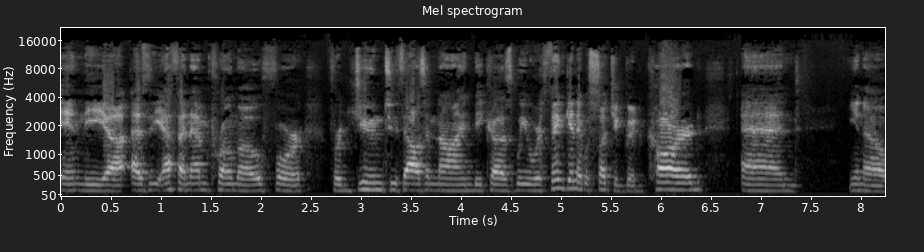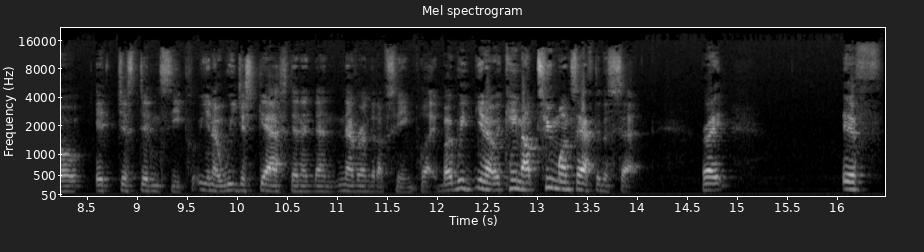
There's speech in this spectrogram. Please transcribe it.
in the uh, as the FNM promo for for June 2009 because we were thinking it was such a good card and you know it just didn't see you know we just guessed and it then never ended up seeing play but we you know it came out 2 months after the set right if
